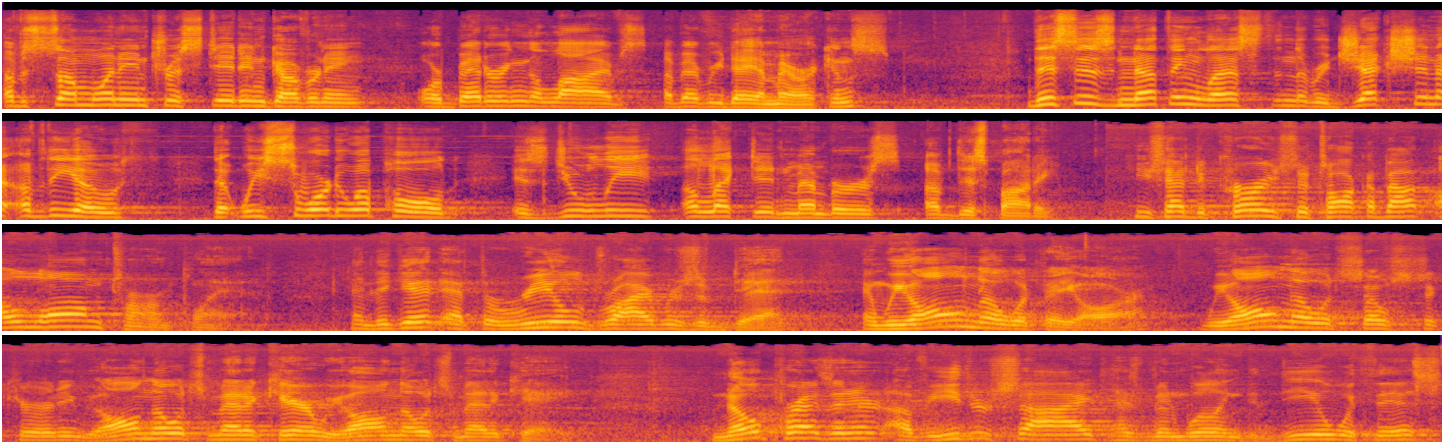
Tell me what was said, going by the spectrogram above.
of someone interested in governing or bettering the lives of everyday Americans. This is nothing less than the rejection of the oath that we swore to uphold as duly elected members of this body. He's had the courage to talk about a long term plan and to get at the real drivers of debt. And we all know what they are. We all know it's Social Security. We all know it's Medicare. We all know it's Medicaid. No president of either side has been willing to deal with this.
